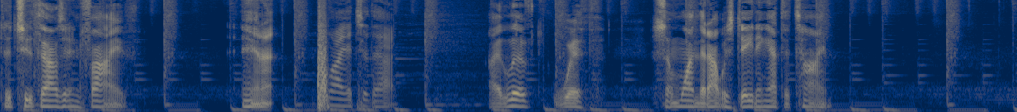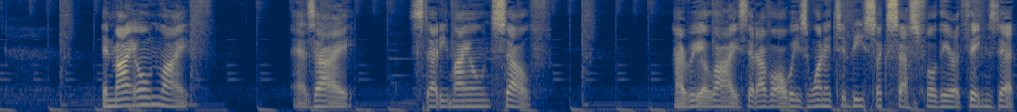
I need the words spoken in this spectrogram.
to 2005. And prior to that, I lived with someone that I was dating at the time. In my own life, as I study my own self, I realized that I've always wanted to be successful. There are things that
